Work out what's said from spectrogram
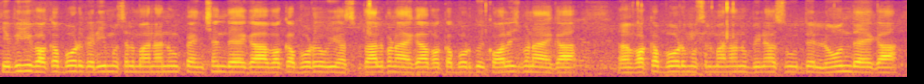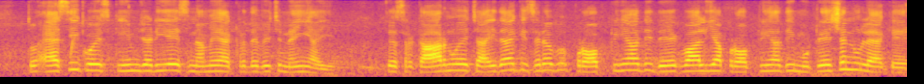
ਕਿ ਵੀ ਜੀ ਵਕਫ ਬੋਰਡ ਗਰੀਬ ਮੁਸਲਮਾਨਾਂ ਨੂੰ ਪੈਨਸ਼ਨ ਦੇਗਾ ਵਕਫ ਬੋਰਡ ਕੋਈ ਹਸਪਤਾਲ ਬਣਾਏਗਾ ਵਕਫ ਬੋਰਡ ਕੋਈ ਕਾਲਜ ਬਣਾਏਗਾ ਅ, ਵਕਫ ਬੋਰਡ ਮੁਸਲਮਾਨਾਂ ਨੂੰ ਬਿਨਾਂ ਸੂਦ ਦੇ ਲੋਨ ਦੇਗਾ ਤਾਂ ਐਸੀ ਕੋਈ ਸਕੀਮ ਜਿਹੜੀ ਹੈ ਇਸ ਨਵੇਂ ਐਕਟ ਦੇ ਵਿੱਚ ਨਹੀਂ ਆਈ ਹੈ। ਤੇ ਸਰਕਾਰ ਨੂੰ ਇਹ ਚਾਹੀਦਾ ਹੈ ਕਿ ਸਿਰਫ ਪ੍ਰਾਪਰਟੀਆਂ ਦੀ ਦੇਖਭਾਲ ਜਾਂ ਪ੍ਰਾਪਰਟੀਆਂ ਦੀ ਮੋਟੇਸ਼ਨ ਨੂੰ ਲੈ ਕੇ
